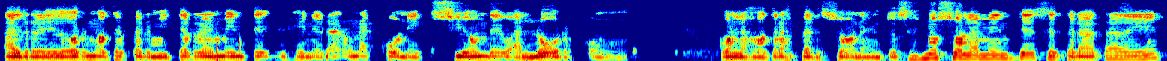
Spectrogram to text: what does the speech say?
alrededor no te permite realmente generar una conexión de valor con, con las otras personas. Entonces, no solamente se trata de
